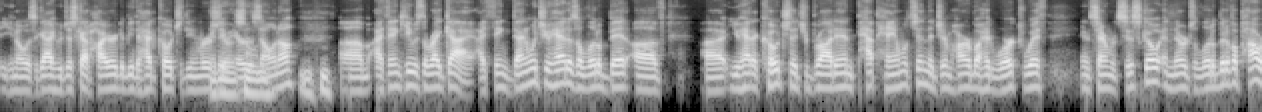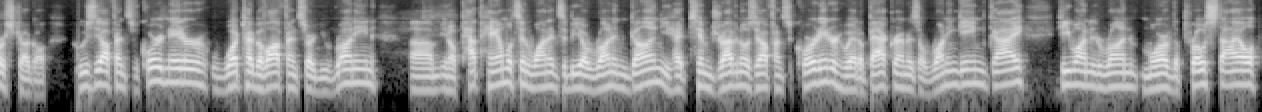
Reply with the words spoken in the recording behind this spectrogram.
you know, was a guy who just got hired to be the head coach at the University of Arizona. Mm-hmm. Um, I think he was the right guy. I think then what you had is a little bit of uh, you had a coach that you brought in, Pep Hamilton, that Jim Harbaugh had worked with in San Francisco, and there was a little bit of a power struggle. Who's the offensive coordinator? What type of offense are you running? Um, you know, Pep Hamilton wanted to be a run and gun. You had Tim Drevno as the offensive coordinator, who had a background as a running game guy. He wanted to run more of the pro style.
